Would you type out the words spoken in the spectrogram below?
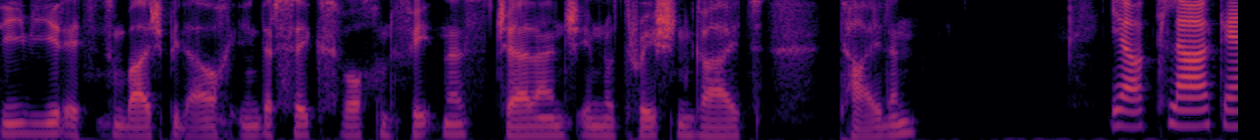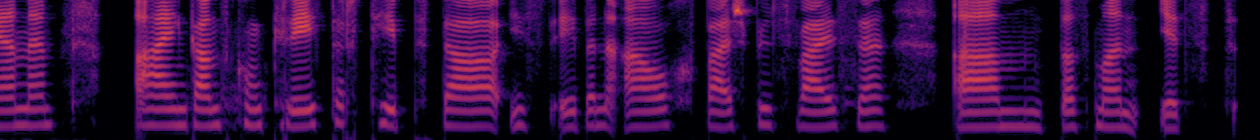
die wir jetzt zum Beispiel auch in der 6 Wochen Fitness Challenge im Nutrition Guide teilen. Ja, klar, gerne. Ein ganz konkreter Tipp da ist eben auch beispielsweise, ähm, dass man jetzt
